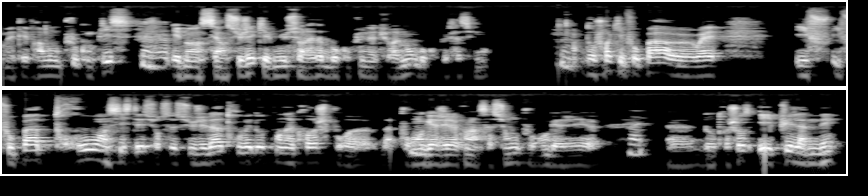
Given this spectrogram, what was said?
on était vraiment plus complices, mhm. et eh ben c'est un sujet qui est venu sur la table beaucoup plus naturellement, beaucoup plus facilement. Mhm. Donc je crois qu'il faut pas, euh, ouais, il, il faut pas trop insister sur ce sujet-là, trouver d'autres points d'accroche pour euh, bah, pour engager la conversation, pour engager euh, euh, d'autres choses, et puis l'amener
